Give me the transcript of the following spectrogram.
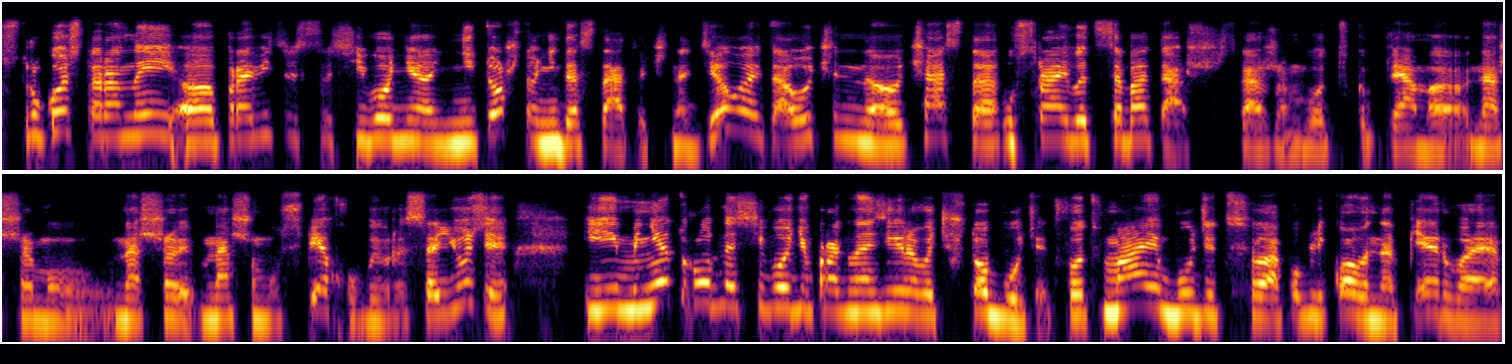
с другой стороны, э, правительство сегодня не то, что недостаточно делает, а очень э, часто устраивает саботаж, скажем, вот прямо нашему, нашему, нашему успеху в Евросоюзе. И мне трудно сегодня прогнозировать, что будет. Вот в мае будет опубликована первая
